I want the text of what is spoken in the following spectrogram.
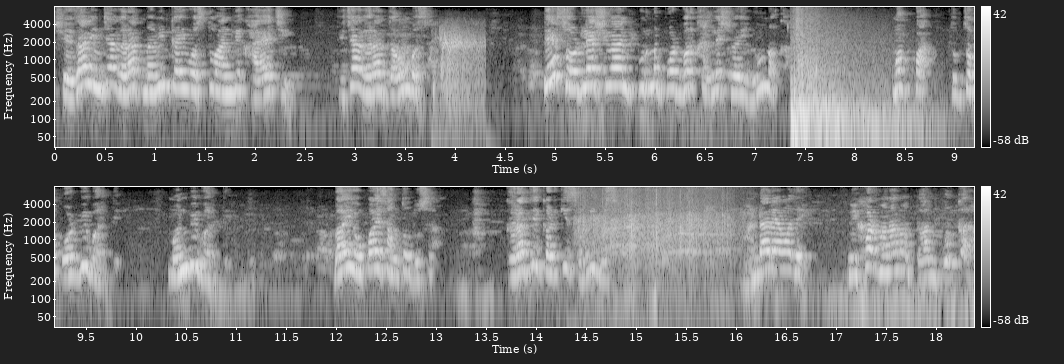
शेजारींच्या घरात नवीन काही वस्तू आणली खायची तिच्या घरात जाऊन बसा. सोडल्याशिवाय आणि पूर्ण पोटभर खाल्ल्याशिवाय येऊ नका. मग पा तुमचं पोट बी भरते मन बी भरते. बाई उपाय सांगतो दुसरा. घरातली कडकी सगळी दिसते भंडाऱ्यामध्ये निखळ मनानं दानपूर करा.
